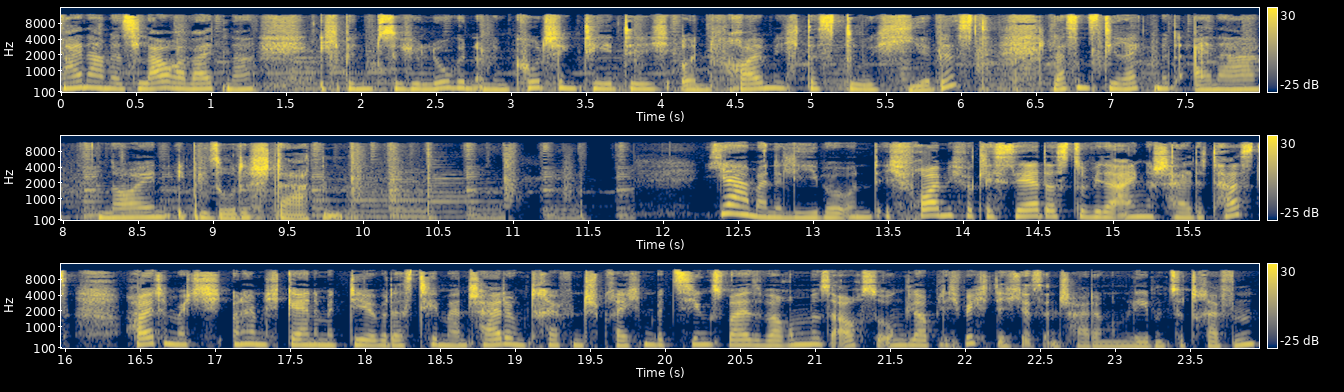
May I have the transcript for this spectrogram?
Mein Name ist Laura Weidner. Ich bin Psychologin und im Coaching tätig und freue mich, dass du hier bist. Lass uns direkt mit einer neuen Episode starten. Ja, meine Liebe, und ich freue mich wirklich sehr, dass du wieder eingeschaltet hast. Heute möchte ich unheimlich gerne mit dir über das Thema Entscheidung treffen sprechen, beziehungsweise warum es auch so unglaublich wichtig ist, Entscheidungen im Leben zu treffen.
